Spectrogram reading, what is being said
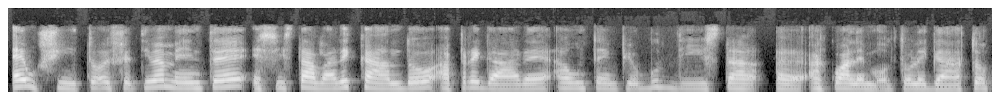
è uscito effettivamente e si stava recando a pregare a un tempio buddista eh, al quale è molto legato.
